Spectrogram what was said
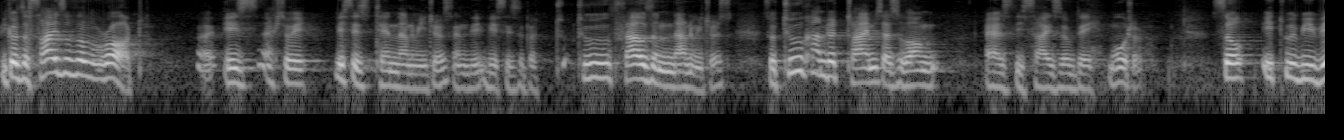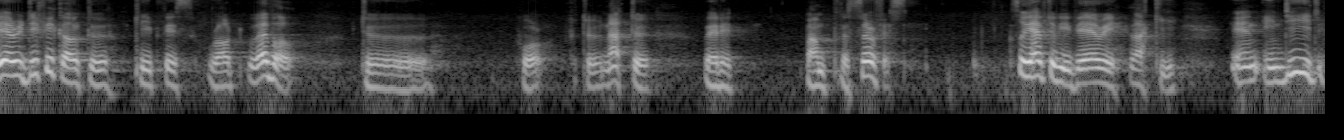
because the size of the rod uh, is actually, this is 10 nanometers and this is about 2,000 nanometers. So 200 times as long as the size of the motor. So it will be very difficult to keep this rod level to, for, to not to let it bump the surface. So you have to be very lucky. And indeed,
